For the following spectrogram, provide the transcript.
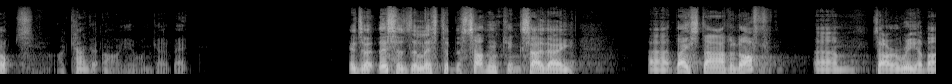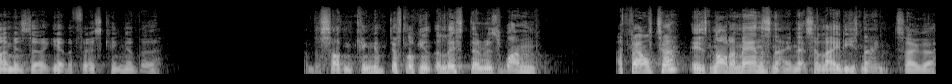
Oops, I can't go. Oh, yeah, we can go back is that this is the list of the southern kings. So they, uh, they started off. Um, sorry, Rehoboam is the, yeah, the first king of the, of the southern kingdom. Just looking at the list, there is one. Athaliah is not a man's name, that's a lady's name. So uh,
